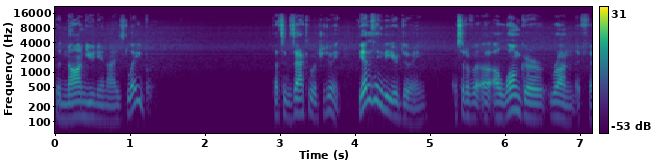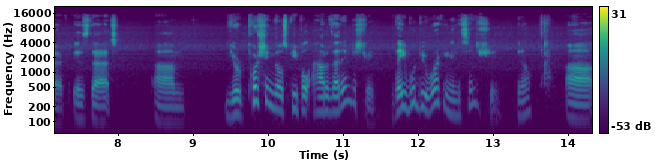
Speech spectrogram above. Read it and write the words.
the non-unionized labor. That's exactly what you're doing. The other thing that you're doing, a sort of a, a longer run effect, is that um, you're pushing those people out of that industry. They would be working in this industry. You know, uh,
